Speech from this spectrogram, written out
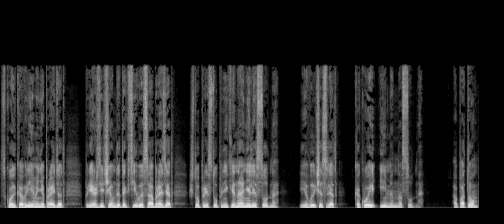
Сколько времени пройдет, прежде чем детективы сообразят, что преступники наняли судно, и вычислят, какое именно судно? А потом,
